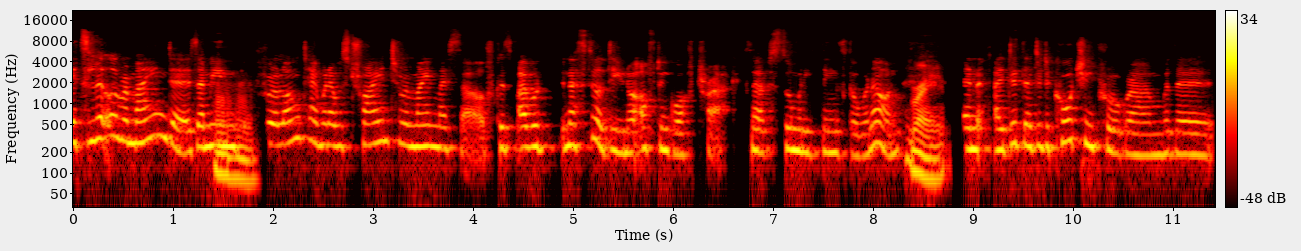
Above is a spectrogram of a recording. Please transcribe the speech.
it's little reminders. I mean, mm-hmm. for a long time when I was trying to remind myself, because I would, and I still do, you know, often go off track because I have so many things going on. Right. And I did, I did a coaching program with a,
